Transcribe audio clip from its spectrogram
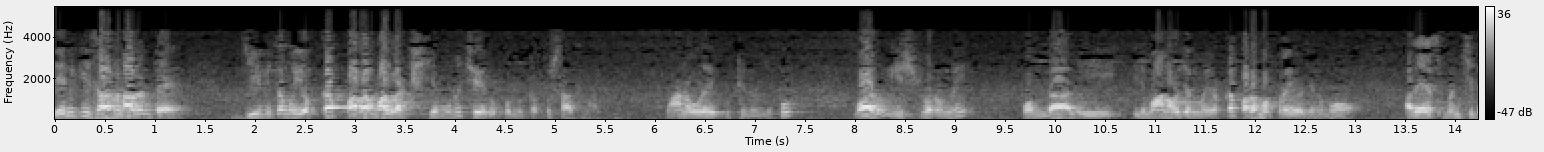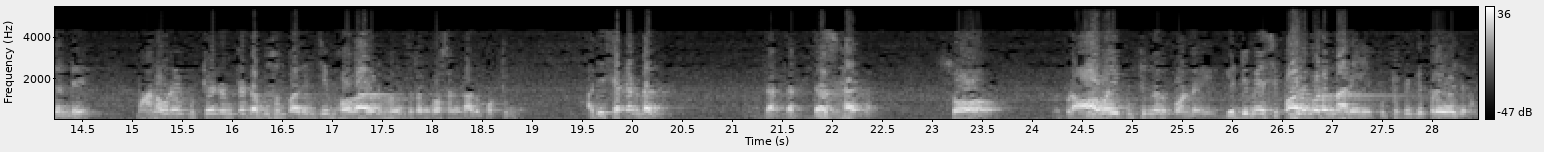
దేనికి సాధనాలంటే జీవితము యొక్క పరమ లక్ష్యమును చేరుకున్నటకు సాధనాలు. మానవుడై పుట్టినందుకు వాడు ఈశ్వరుణ్ణి పొందాలి. ఇది మానవ జన్మ యొక్క పరమ ప్రయోజనము. అదే మంచిదండి. మానవుడే పుట్టేటంటే డబ్బు సంపాదించి భోగాలు అనుభవించడం కోసం కాదు పుట్టింది. అది సెకండ్ అది దట్ డస్ హ్యాపన్ సో ఇప్పుడు ఆవై పుట్టిందనుకోండి గడ్డి మేసి పాల్గొనడం దాని పుట్టుకకి ప్రయోజనం.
